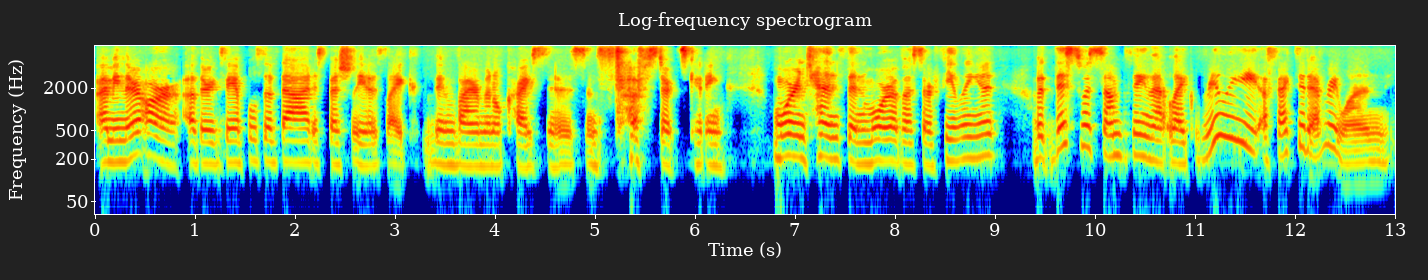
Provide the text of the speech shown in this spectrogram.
I mean, there are other examples of that, especially as like the environmental crisis and stuff starts getting more intense and more of us are feeling it. But this was something that like really affected everyone,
